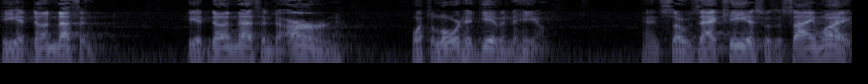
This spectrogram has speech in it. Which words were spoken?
he had done nothing. He had done nothing to earn what the Lord had given to him. And so Zacchaeus was the same way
